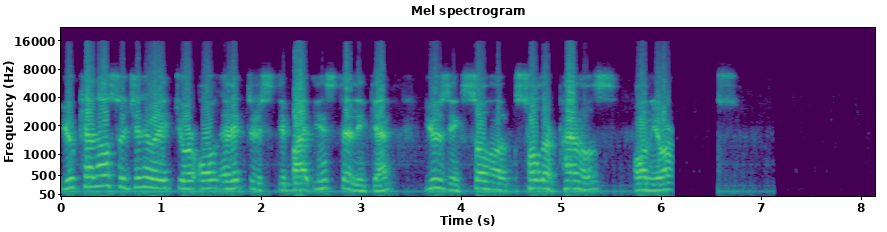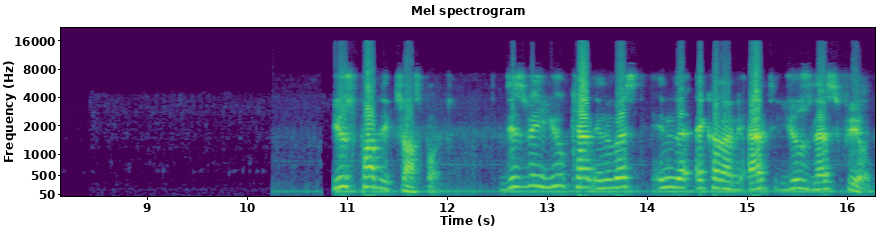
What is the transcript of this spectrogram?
You can also generate your own electricity by installing and using solar, solar panels on your house. Use public transport. This way you can invest in the economy and use less fuel.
